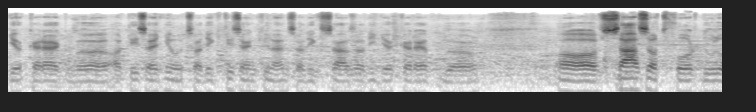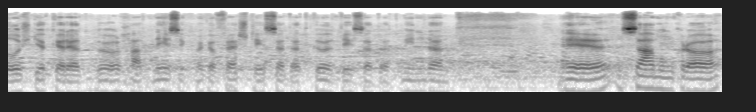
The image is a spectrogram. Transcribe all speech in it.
gyökerekből, a 18.-19. századi gyökerekből, a századfordulós gyökeretből, hát nézzük meg a festészetet, költészetet, mindent. E, számunkra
